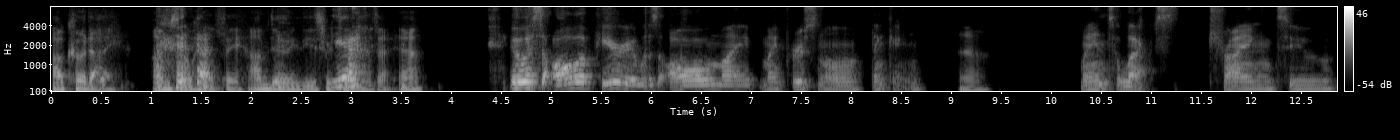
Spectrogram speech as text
how could i i'm so healthy i'm doing these Yeah. routines uh, yeah it was all up here. It was all my my personal thinking, yeah my intellect trying to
